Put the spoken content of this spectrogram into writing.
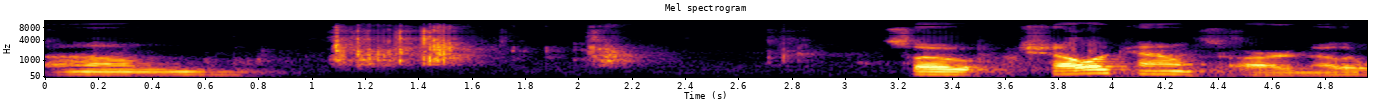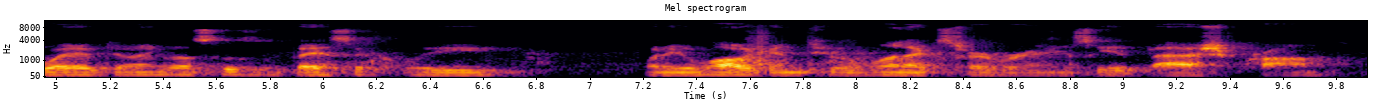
Um, so shell accounts are another way of doing this. This is basically when you log into a Linux server and you see a bash prompt.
